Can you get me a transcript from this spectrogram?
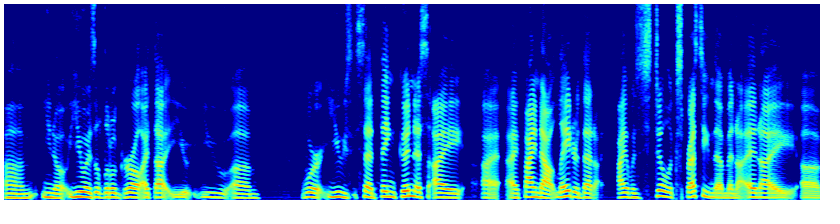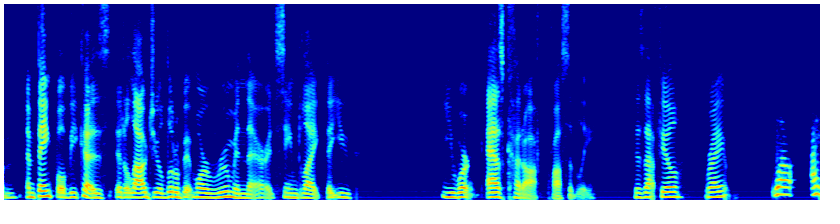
um, you know, you as a little girl, I thought you you um, were you said, "Thank goodness I, I I find out later that I was still expressing them, and and I um, am thankful because it allowed you a little bit more room in there. It seemed like that you you weren't as cut off, possibly. Does that feel right? Well, I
